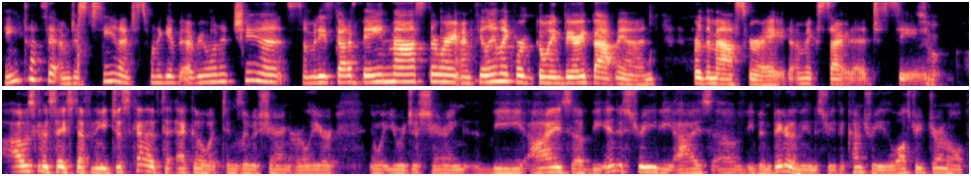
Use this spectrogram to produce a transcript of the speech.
think that's it. I'm just seeing. I just want to give everyone a chance. Somebody's got a Bane mask they're wearing. I'm feeling like we're going very Batman for the masquerade. I'm excited to see. So I was going to say, Stephanie, just kind of to echo what Tinsley was sharing earlier and what you were just sharing, the eyes of the industry, the eyes of even bigger than the industry, the country, the Wall Street Journal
